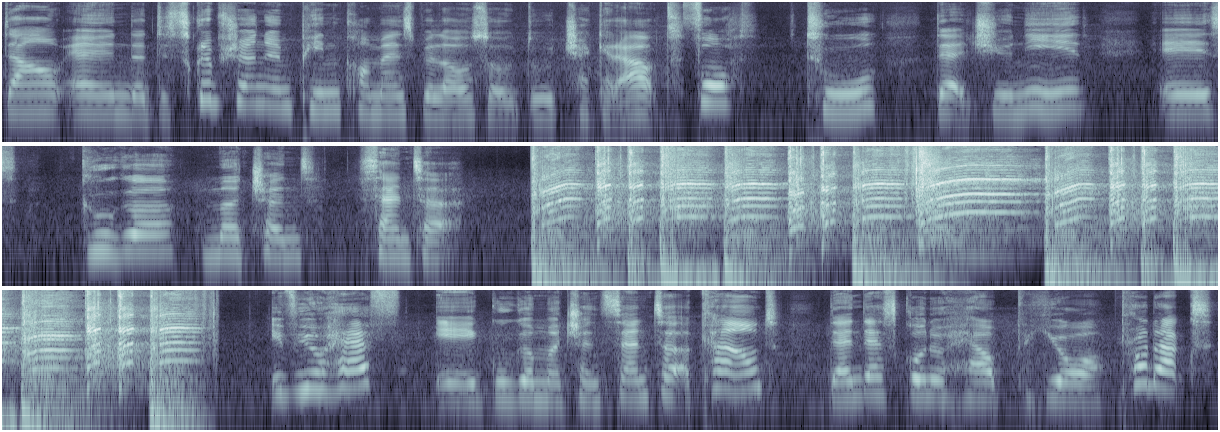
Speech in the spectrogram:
down in the description and pin comments below, so do check it out. Fourth tool that you need is Google Merchant Center. If you have a Google Merchant Center account, then that's going to help your products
